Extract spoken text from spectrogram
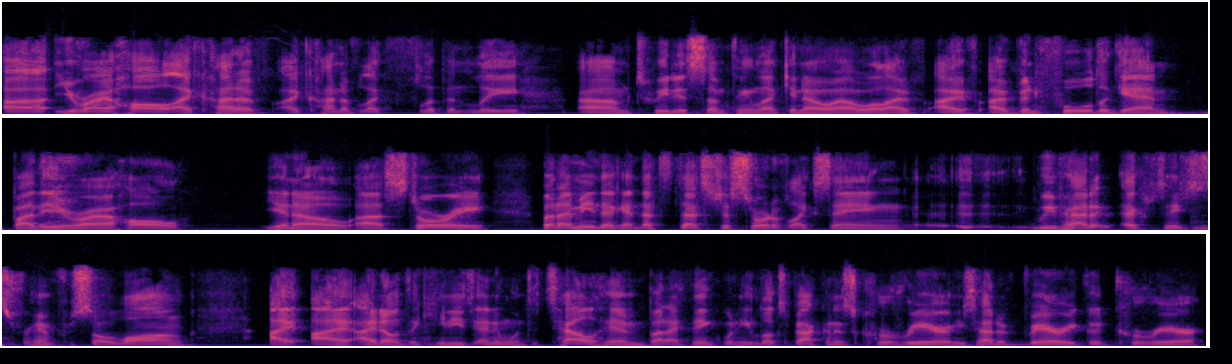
uh, Uriah Hall. I kind of I kind of like flippantly um, tweeted something like you know uh, well I've I've I've been fooled again by the Uriah Hall you know uh, story but i mean again that's that's just sort of like saying uh, we've had expectations for him for so long I, I, I, don't think he needs anyone to tell him, but I think when he looks back on his career, he's had a very good career,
